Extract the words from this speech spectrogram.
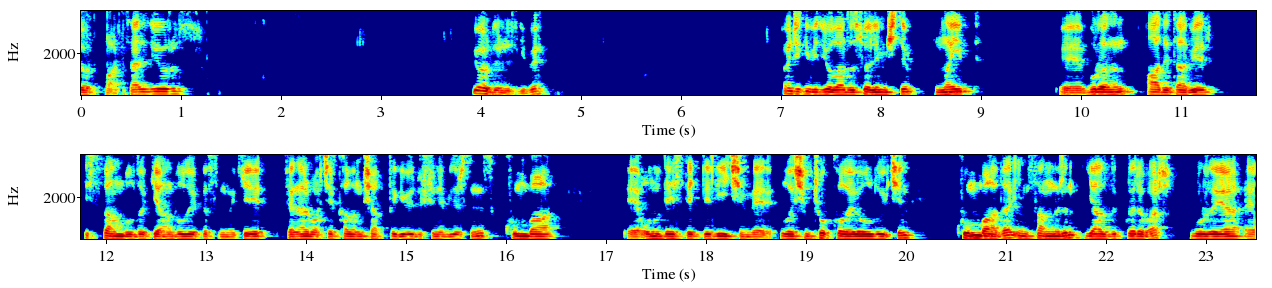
4 parsel diyoruz. Gördüğünüz gibi önceki videolarda söylemiştim. Naip e, buranın adeta bir İstanbul'daki Anadolu yakasındaki Fenerbahçe Kalamış hattı gibi düşünebilirsiniz. Kumba e, onu desteklediği için ve ulaşım çok kolay olduğu için Kumbağa'da insanların yazlıkları var. Buraya e,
